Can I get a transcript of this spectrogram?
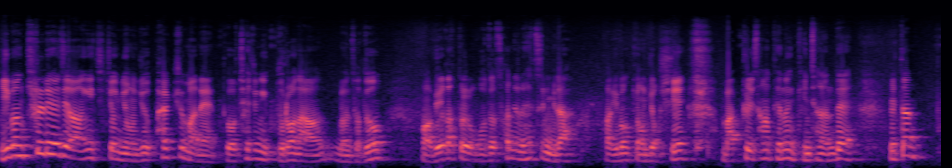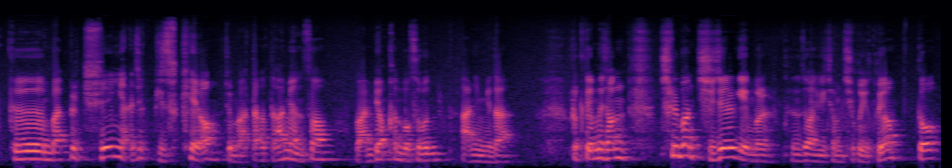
이번 킬레의 제왕이 직전 경주 8주 만에 또 체중이 불어나오면서도 어, 외곽 돌고도 선회를 했습니다. 어, 이번 경주 역시 마필 상태는 괜찮은데 일단 그 마필 주행이 아직 미숙해요. 좀 왔다 갔다 하면서 완벽한 모습은 아닙니다. 그렇기 때문에 전 7번 지젤 괴물 근소한이 점치고 있고요. 또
